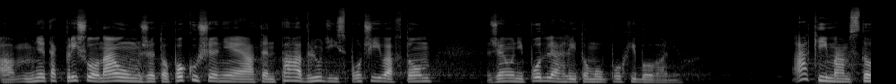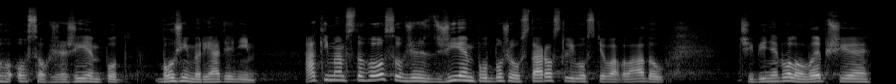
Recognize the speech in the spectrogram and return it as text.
a mne tak prišlo na um, že to pokušenie a ten pád ľudí spočíva v tom, že oni podľahli tomu pochybovaniu. Aký mám z toho osoch, že žijem pod Božím riadením? Aký mám z toho osoch, že žijem pod Božou starostlivosťou a vládou? Či by nebolo lepšie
